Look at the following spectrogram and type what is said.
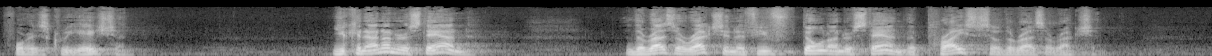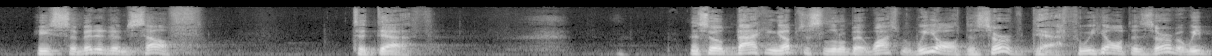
for his creation. You cannot understand the resurrection if you don't understand the price of the resurrection. He submitted himself to death. And so, backing up just a little bit, watch me. We all deserve death. We all deserve it. We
